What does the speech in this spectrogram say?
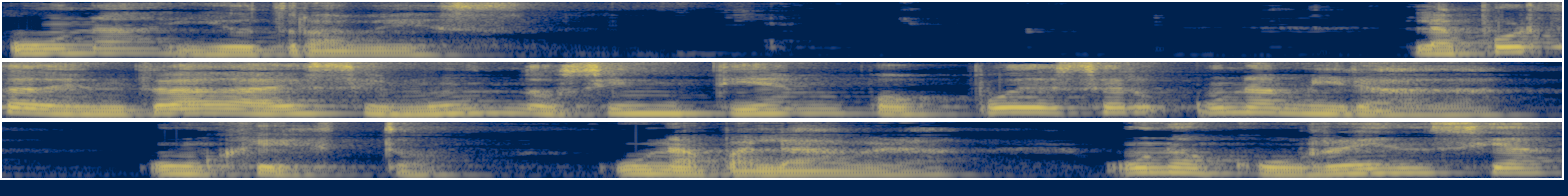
una y otra vez. La puerta de entrada a ese mundo sin tiempo puede ser una mirada, un gesto, una palabra, una ocurrencia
